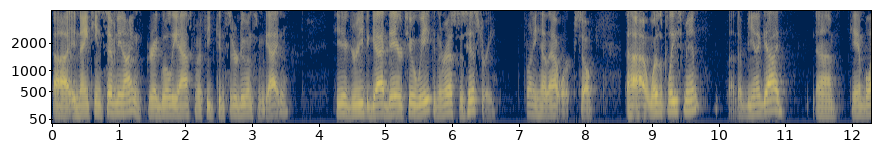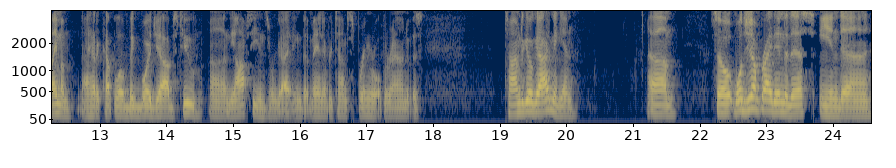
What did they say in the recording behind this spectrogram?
Uh, in 1979, Greg Willie asked him if he'd consider doing some guiding. He agreed to guide a day or two a week, and the rest is history. Funny how that works. So, uh, was a policeman, ended up being a guide. Uh, can't blame him. I had a couple of big boy jobs too uh, in the off seasons were guiding, but man, every time spring rolled around, it was time to go guiding again. Um, so we'll jump right into this, and uh,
